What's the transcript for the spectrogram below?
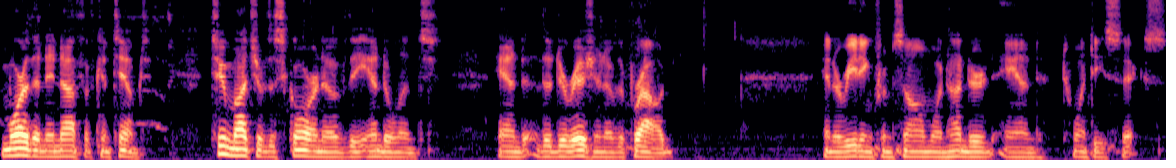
more than enough of contempt, too much of the scorn of the indolent, and the derision of the proud. And a reading from Psalm 126.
